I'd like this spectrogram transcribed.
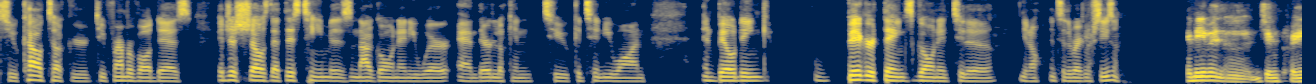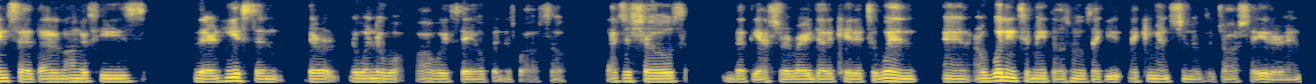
to Kyle Tucker, to Framber Valdez, it just shows that this team is not going anywhere and they're looking to continue on and building bigger things going into the you know into the regular season. And even uh, Jim Crane said that as long as he's there in Houston, there the window will always stay open as well. So that just shows that the Astros are very dedicated to win and are willing to make those moves, like you like you mentioned of the Josh Hader and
